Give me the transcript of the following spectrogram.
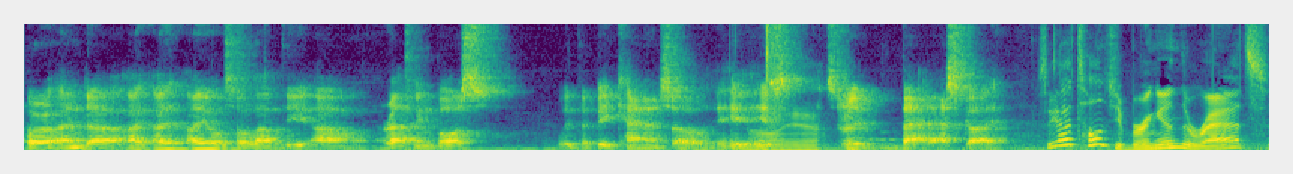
Or and uh, I, I I also love the uh, Ratling boss with the big cannon. So he, Oh, he's, yeah. he's a really badass guy. See, I told you, bring in the rats.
